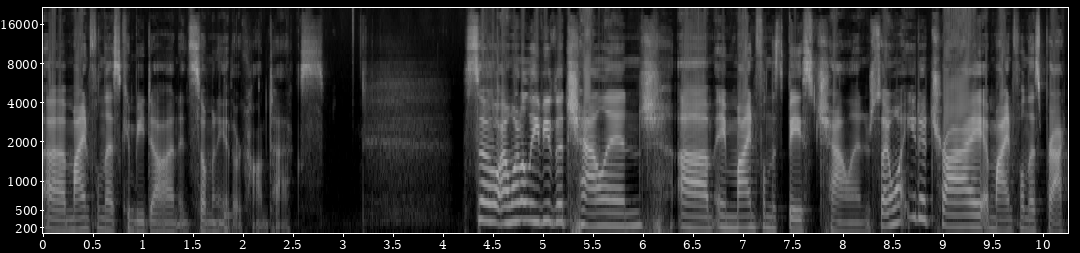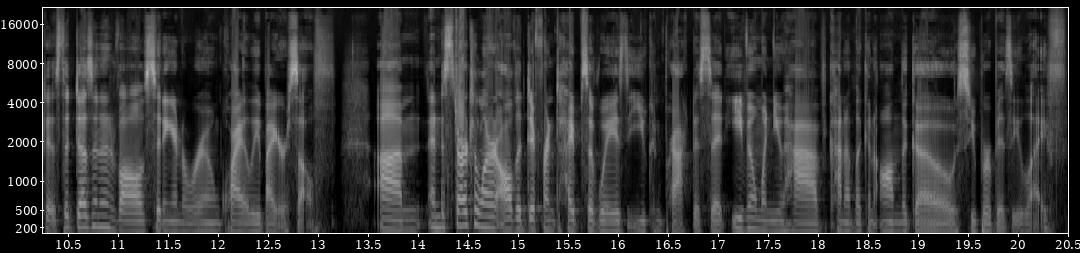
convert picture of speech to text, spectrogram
Uh, mindfulness can be done in so many other contexts. So, I want to leave you the challenge, um, a mindfulness based challenge. So, I want you to try a mindfulness practice that doesn't involve sitting in a room quietly by yourself. Um, and to start to learn all the different types of ways that you can practice it, even when you have kind of like an on the go, super busy life.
